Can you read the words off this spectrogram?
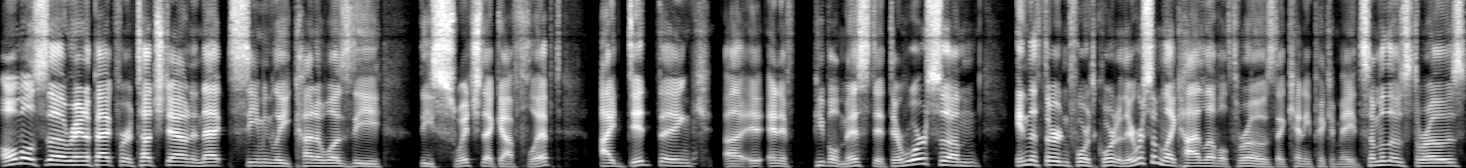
almost uh, ran it back for a touchdown. And that seemingly kind of was the the switch that got flipped. I did think, uh, it, and if people missed it, there were some in the third and fourth quarter. There were some like high level throws that Kenny Pickett made. Some of those throws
